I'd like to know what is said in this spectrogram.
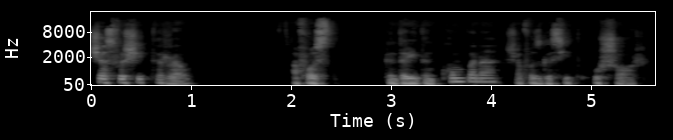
Și a sfârșit rău. A fost cântărit în cumpănă și a fost găsit ușor.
